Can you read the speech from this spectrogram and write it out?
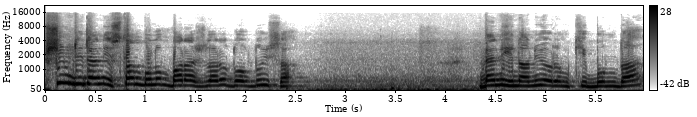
şimdiden İstanbul'un barajları dolduysa ben inanıyorum ki bunda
